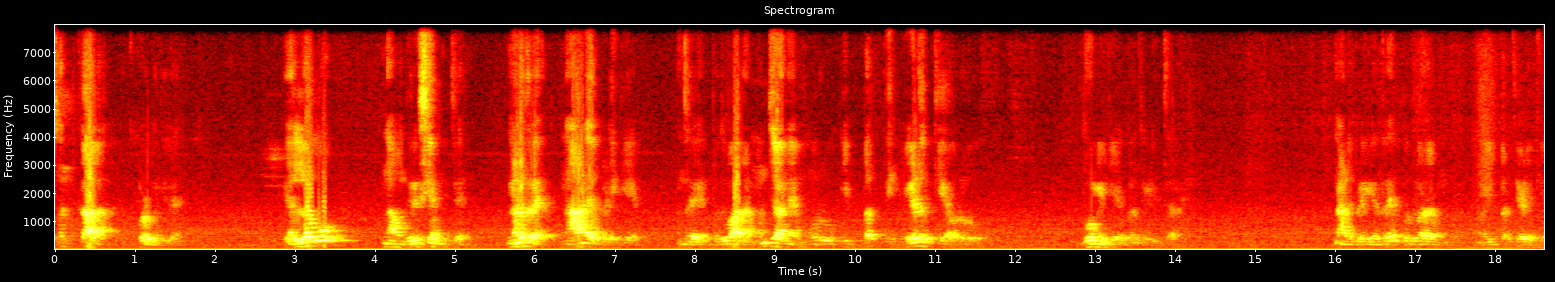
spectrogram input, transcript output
ಸತ್ಕಾಲ ಕೊಡ್ ಬಂದಿದೆ. ಎಲ್ಲವೂ ನಾವು ನಿರೀಕ್ಷೆಯಂತೆ ನಡೆದ್ರೆ ನಾಳೆ ಬೆಳಿಗ್ಗೆ ಅಂದ್ರೆ ಬುಧವಾರ ಮುಂಜಾನೆ ಮೂರು ಇಪ್ಪತ್ತೇಳಕ್ಕೆ ಅವರು ಭೂಮಿಗೆ ಬಂದು ಇಳಿತಾರೆ. ನಾಳೆ ಬೆಳಿಗ್ಗೆ ಅಂದ್ರೆ ಬುಧವಾರ ಇಪ್ಪತ್ತೇಳಕ್ಕೆ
